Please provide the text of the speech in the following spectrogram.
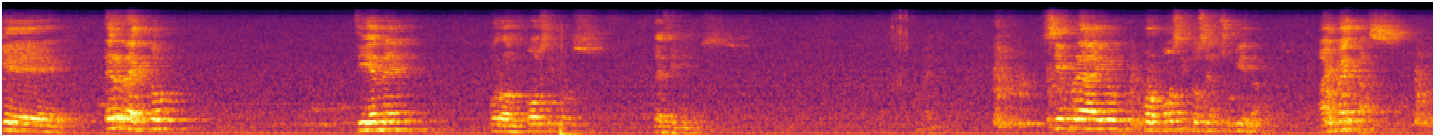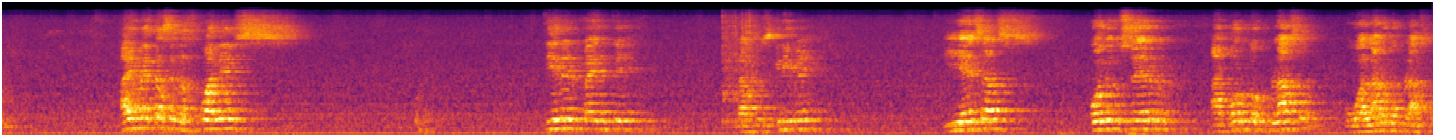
que es recto tiene propósitos definidos. Siempre hay propósitos en su vida. Hay metas. Hay metas en las cuales tiene en mente, las escribe y esas pueden ser a corto plazo o a largo plazo.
